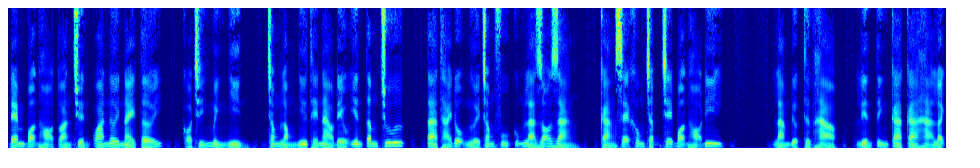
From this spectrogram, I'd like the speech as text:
đem bọn họ toàn chuyển qua nơi này tới, có chính mình nhìn, trong lòng như thế nào đều yên tâm chú ta thái độ người trong phủ cũng là rõ ràng, càng sẽ không chậm chế bọn họ đi. Làm được thực hảo, liền tính ca ca hạ lệnh.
